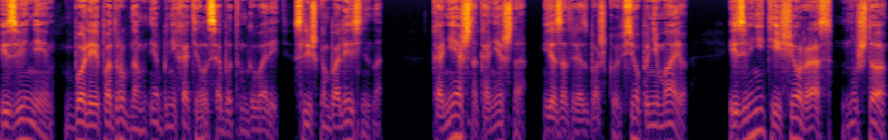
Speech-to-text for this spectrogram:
Извини, более подробно мне бы не хотелось об этом говорить. Слишком болезненно. Конечно, конечно, я затряс башкой. Все понимаю. Извините еще раз. Ну что,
